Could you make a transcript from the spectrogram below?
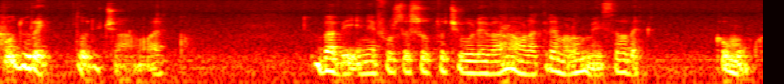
po' duretto diciamo ecco. Va bene forse sotto ci voleva no la crema l'ho messa vabbè. Comunque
